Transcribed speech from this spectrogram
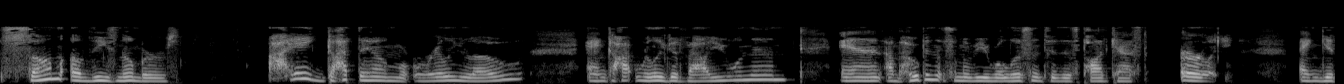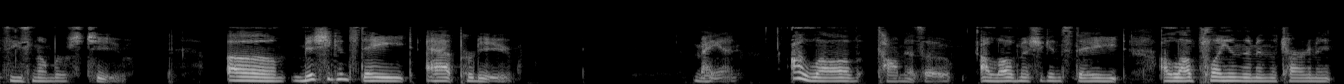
some of these numbers, I got them really low and got really good value on them. And I'm hoping that some of you will listen to this podcast early and get these numbers too. Um, Michigan State at Purdue. Man, I love Tom Izzo. I love Michigan State. I love playing them in the tournament.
